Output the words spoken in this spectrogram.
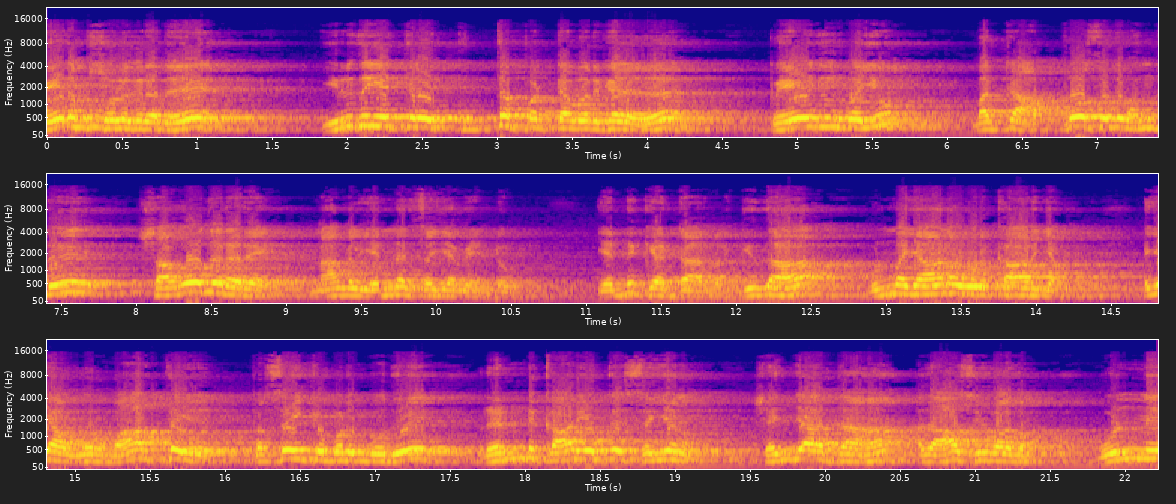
வேதம் சொல்லுகிறது இருதயத்தில் குத்தப்பட்டவர்கள் பேதுருவையும் மற்ற அப்போசது வந்து சகோதரரே நாங்கள் என்ன செய்ய வேண்டும்? என்று கேட்டார்கள். இதுதான் உண்மையான ஒரு காரியம். ஐயா ஒரு வார்த்தை பிரசவிக்கப்படும் போது ரெண்டு காரியத்தை செய்யணும். செஞ்சாதான் அது ஆசீர்வாதம். ஒன்று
